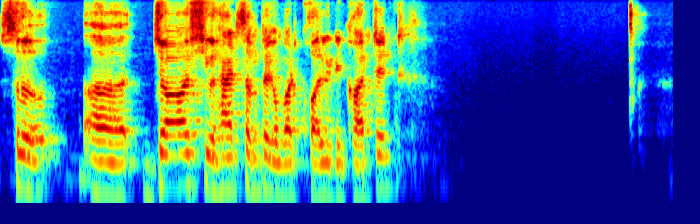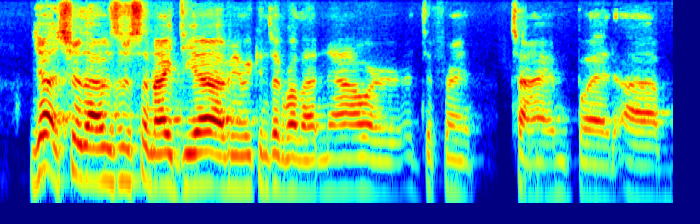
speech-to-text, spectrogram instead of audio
So, uh, Josh, you had something about quality content. Yeah, sure. That was just an idea. I mean, we can talk about that now or a different time, but um,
